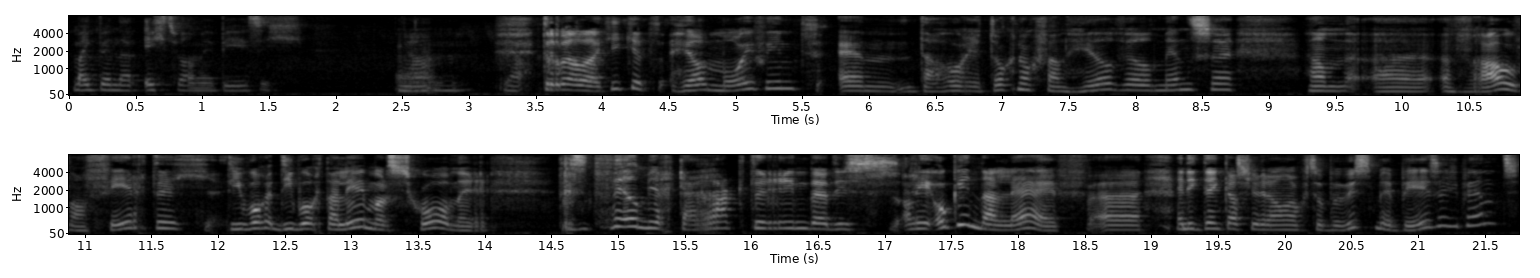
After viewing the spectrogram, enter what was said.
Maar ik ben daar echt wel mee bezig. Ja. Um, ja. Terwijl ik het heel mooi vind, en dat hoor je toch nog van heel veel mensen dan uh, een vrouw van 40, die, wordt die wordt alleen maar schoner. Er zit veel meer karakter in, dat is allee, ook in dat lijf. Uh, en ik denk als je er dan nog zo bewust mee bezig bent,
